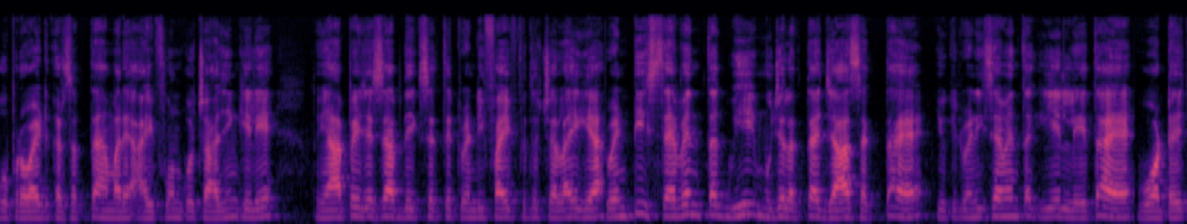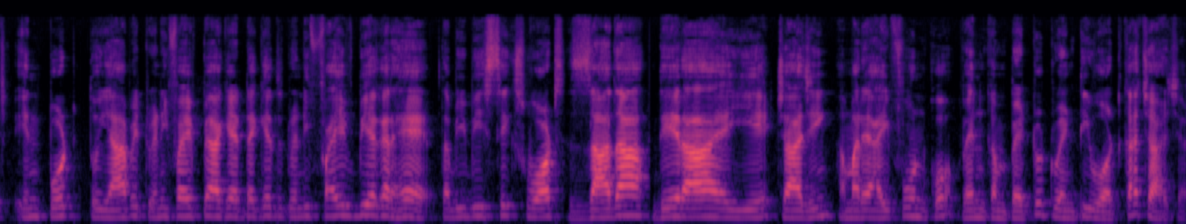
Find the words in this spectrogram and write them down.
वो प्रोवाइड कर सकता है हमारे आईफोन को चार्जिंग के लिए। तो यहाँ पे जैसे आप देख सकते हैं ट्वेंटी पे तो चला ही गया। ट्वेंटी तक भी मुझे लगता है जा सकता है, क्योंकि ट्वेंटी तक ये लेता है वोटेज इनपुट तो यहाँ पे ट्वेंटी पे आके अटक गया तो ट्वेंटी भी अगर है, तभी भी सिक्स वॉट ज़्यादा दे रहा है ये चार्जिंग हमारे आईफोन को when compare to twenty watt का चार्जर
